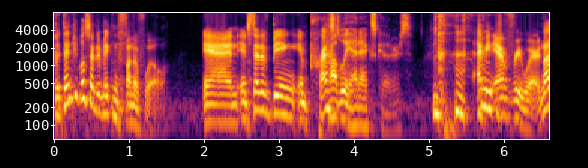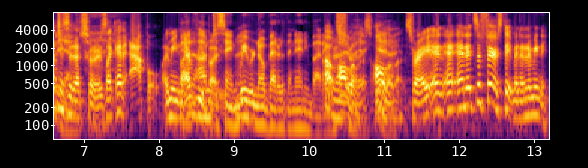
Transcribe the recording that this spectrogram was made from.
But then people started making fun of Wil. And instead of being impressed. Probably at Xcoders. I mean, everywhere. Not just yeah, at Xcoders, like at Apple. I mean, but everybody. I'm just saying, we were no better than anybody. Oh, all of us. All yeah. of us, right? And, and it's a fair statement. And I mean,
